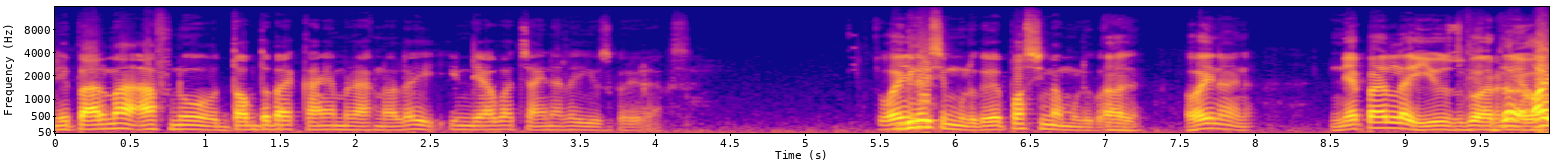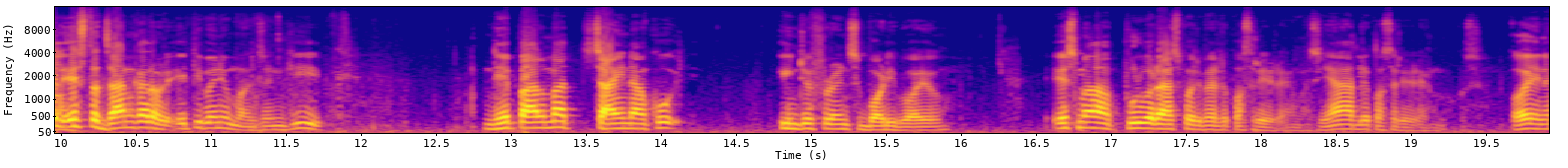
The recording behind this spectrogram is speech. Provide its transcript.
नेपालमा आफ्नो दबदबा कायम राख्नलाई इन्डिया वा चाइनालाई युज गरिरहेको छ। विदेशी मुलुक पश्चिमा मुलुक हजुर, होइन होइन। नेपाललाई युज गर्ने अहिले यस्ता जानकारहरू यति पनि भन्छन् कि नेपालमा चाइनाको इन्टरफरेन्स बढी भयो। यसमा पूर्व राज परिवारले कसरी हेरिराख्नु छ? यहाँहरूले कसरी हेरिराख्नु भएको छ? होइन।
